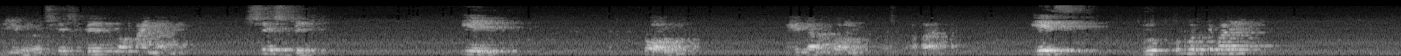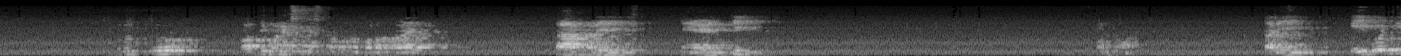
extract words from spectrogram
ভি হলো শেষ বেগ বা ফাইনাল বেগ শেষ বেগ এ ত্বরণ এ দ্বারা প্রকাশ করা হয়। এস দূরত্ব করতে পারে। দূরত্ব অর্ধেক অনেক সময় বলা হয়। তারপরে টি এই বইটি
